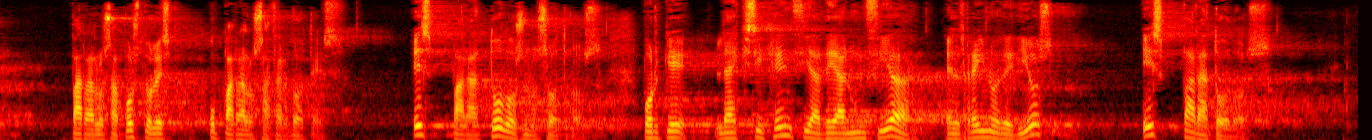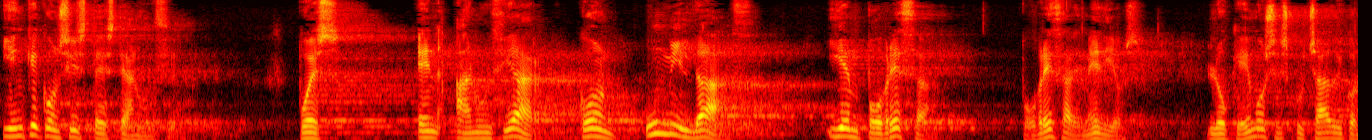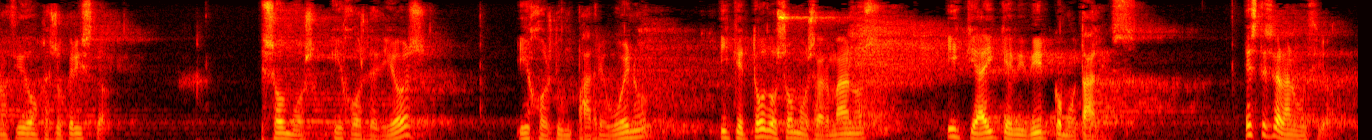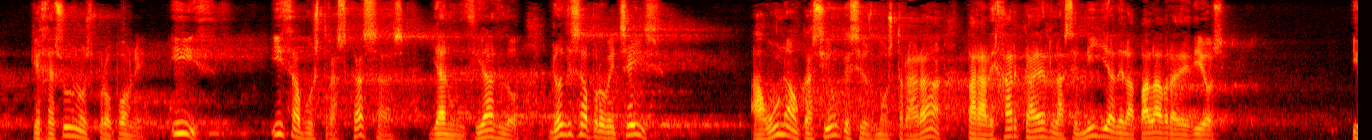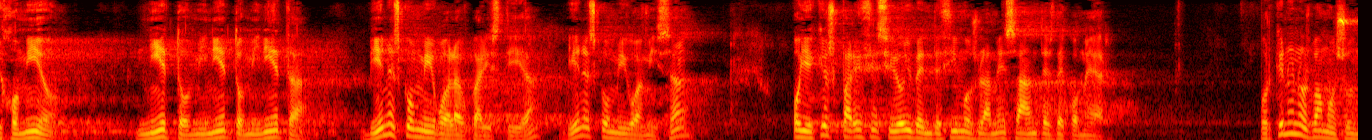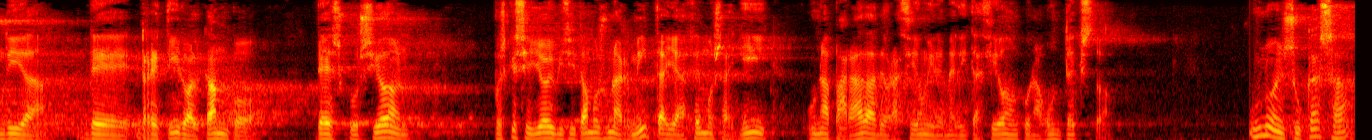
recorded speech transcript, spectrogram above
para los apóstoles o para los sacerdotes. Es para todos nosotros, porque la exigencia de anunciar el reino de Dios es para todos. ¿Y en qué consiste este anuncio? Pues en anunciar con humildad y en pobreza, pobreza de medios, lo que hemos escuchado y conocido en Jesucristo. Somos hijos de Dios, hijos de un Padre bueno, y que todos somos hermanos y que hay que vivir como tales. Este es el anuncio que Jesús nos propone. Id, id a vuestras casas y anunciadlo. No desaprovechéis alguna ocasión que se os mostrará para dejar caer la semilla de la palabra de Dios. Hijo mío, nieto, mi nieto, mi nieta, ¿vienes conmigo a la Eucaristía? ¿Vienes conmigo a misa? Oye, ¿qué os parece si hoy bendecimos la mesa antes de comer? ¿Por qué no nos vamos un día de retiro al campo de excursión, pues qué sé yo, y visitamos una ermita y hacemos allí una parada de oración y de meditación con algún texto. Uno en su casa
